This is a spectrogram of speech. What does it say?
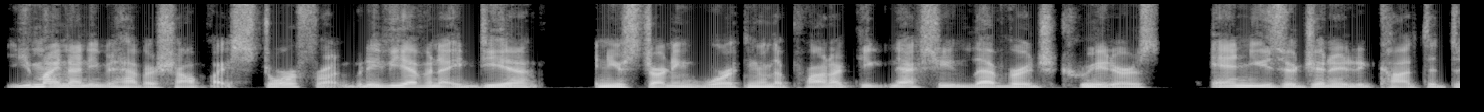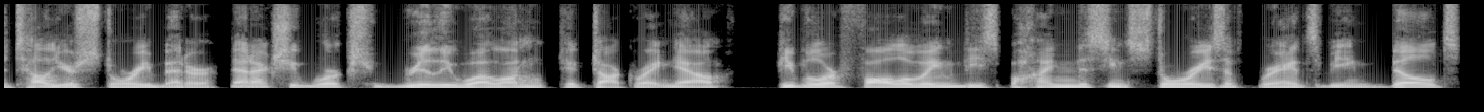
you might not even have a Shopify storefront, but if you have an idea and you're starting working on the product, you can actually leverage creators and user generated content to tell your story better. That actually works really well on TikTok right now. People are following these behind the scenes stories of brands being built.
